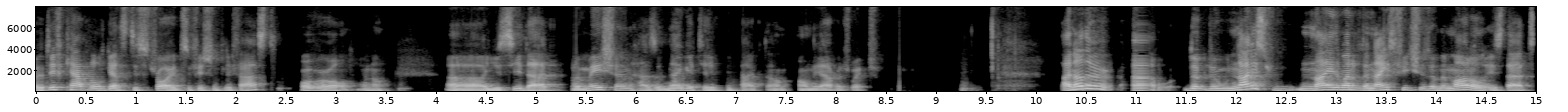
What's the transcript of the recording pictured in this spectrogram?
But if capital gets destroyed sufficiently fast, overall, you know, uh, you see that automation has a negative impact on, on the average wage. Another, uh, the, the nice, nice, one of the nice features of the model is that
